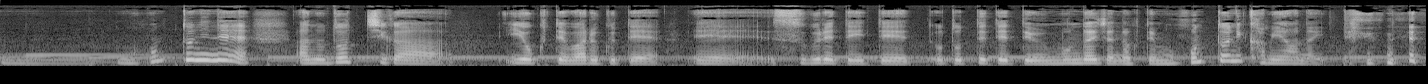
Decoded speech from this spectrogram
うんもう本当にねあのどっちが良くて悪くて、えー、優れていて劣っててっていう問題じゃなくてもう本当に噛み合わないっていうね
